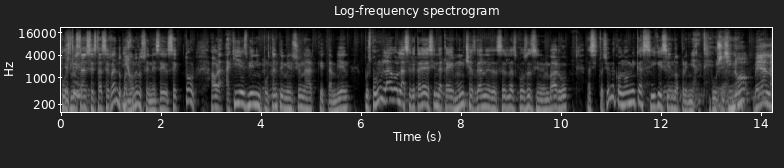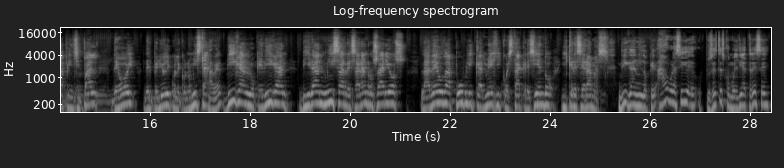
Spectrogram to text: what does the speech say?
Pues lo se está cerrando, cuando menos en ese sector. Ahora, aquí es bien importante mencionar que también pues por un lado la Secretaría de Hacienda trae muchas ganas de hacer las cosas, sin embargo, la situación económica sigue siendo apremiante. Pues si no, vean la principal de hoy del periódico El Economista. A ver. Digan lo que digan, dirán misa, rezarán rosarios. La deuda pública en México está creciendo y crecerá más. Digan lo que. Ah, ahora sí, pues este es como el día 13.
